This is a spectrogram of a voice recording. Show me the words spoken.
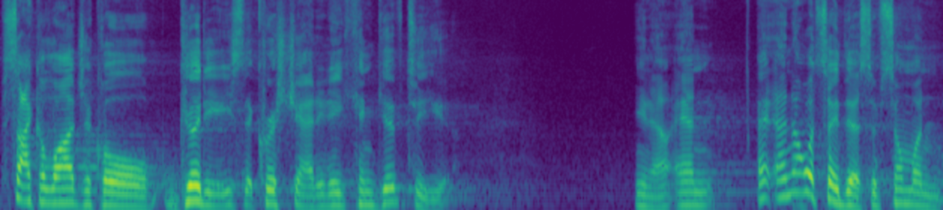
psychological goodies that Christianity can give to you? You know, and, and I would say this if someone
